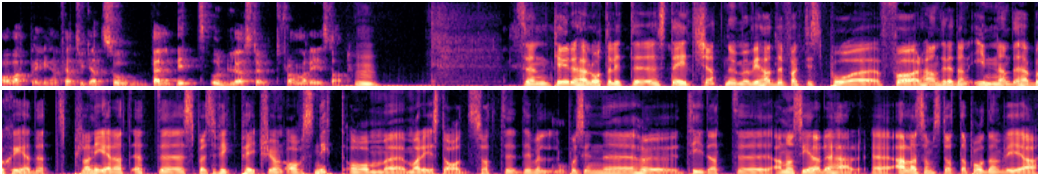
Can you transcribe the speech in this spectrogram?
av Appelgren. För jag tycker att det såg väldigt uddlöst ut från Mariestad. Mm. Sen kan ju det här låta lite stageat nu men vi hade faktiskt på förhand redan innan det här beskedet planerat ett eh, specifikt Patreon-avsnitt om eh, Mariestad så att eh, det är väl på sin eh, tid att eh, annonsera det här eh, Alla som stöttar podden via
